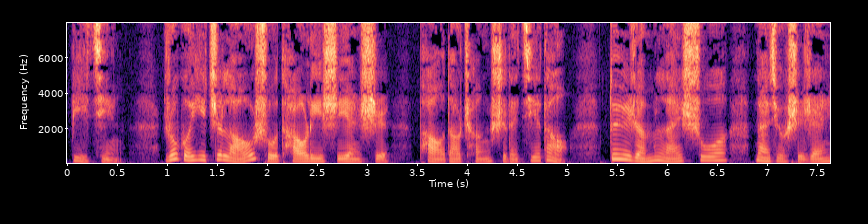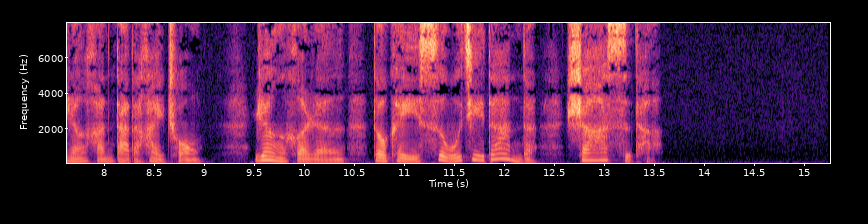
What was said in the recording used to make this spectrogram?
毕竟，如果一只老鼠逃离实验室，跑到城市的街道，对于人们来说，那就是人人喊打的害虫，任何人都可以肆无忌惮的杀死它。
